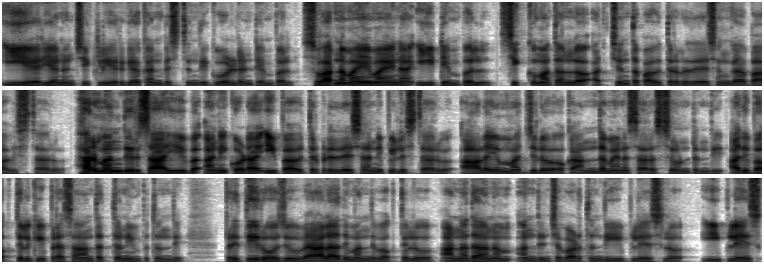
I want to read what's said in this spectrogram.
ఈ ఏరియా నుంచి క్లియర్గా కనిపిస్తుంది గోల్డెన్ టెంపుల్. స్వర్ణమయమైన ఈ టెంపుల్ సిక్కు మతంలో అత్యంత పవిత్ర ప్రదేశంగా భావిస్తారు. హర్మందిర్ సాహిబ్ అని కూడా ఈ పవిత్ర ప్రదేశాన్ని పిలుస్తారు. ఆలయం మధ్యలో ఒక అందమైన సరస్సు ఉంటుంది. అది భక్తులకి ప్రశాంతతను నింపుతుంది. ప్రతిరోజు వేలాది మంది భక్తులు అన్నదానం అందించబడుతుంది ఈ ప్లేస్లో. ఈ ప్లేస్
